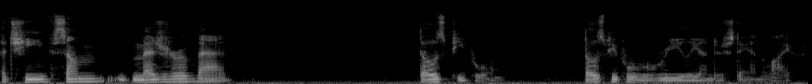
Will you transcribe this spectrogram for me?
achieve some measure of that, those people, those people really understand life.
